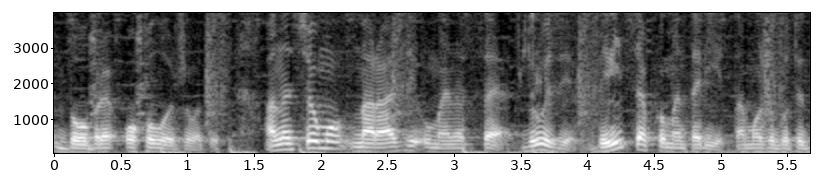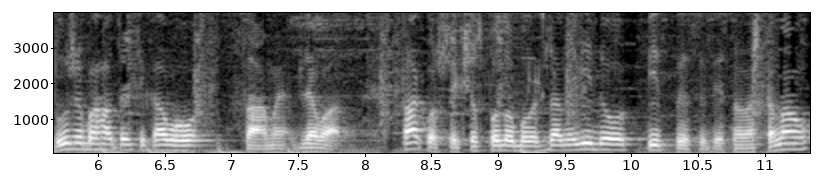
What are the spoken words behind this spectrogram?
добре охолоджуватись. А на цьому наразі у мене все. Друзі, дивіться в коментарі, там може бути дуже багато цікавого саме для вас. Також, якщо сподобалось дане відео, підписуйтесь на наш канал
